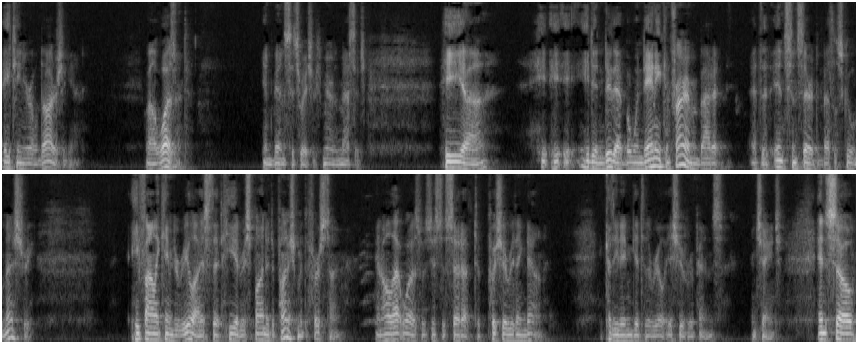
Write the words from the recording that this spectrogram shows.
18 year old daughters again. Well, it wasn't in Ben's situation. Remember the message. He, uh, he, he, he didn't do that. But when Danny confronted him about it at the instance there at the Bethel School Ministry, he finally came to realize that he had responded to punishment the first time. And all that was was just a setup to push everything down because he didn't get to the real issue of repentance and change. And so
